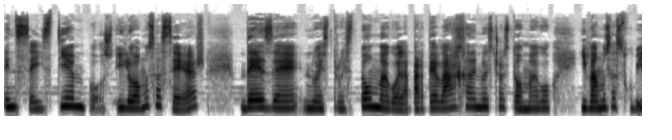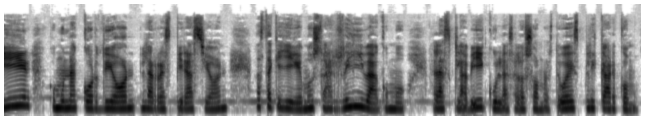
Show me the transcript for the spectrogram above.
en seis tiempos y lo vamos a hacer desde nuestro estómago, la parte baja de nuestro estómago y vamos a subir como un acordeón la respiración hasta que lleguemos arriba, como a las clavículas, a los hombros. Te voy a explicar cómo.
